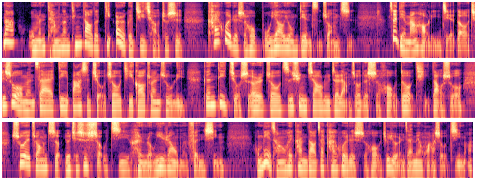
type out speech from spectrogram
那我们常常听到的第二个技巧就是，开会的时候不要用电子装置。这点蛮好理解的。其实我们在第八十九周提高专注力，跟第九十二周资讯焦虑这两周的时候，都有提到说，数位装置，尤其是手机，很容易让我们分心。我们也常常会看到，在开会的时候，就有人在那边划手机嘛，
